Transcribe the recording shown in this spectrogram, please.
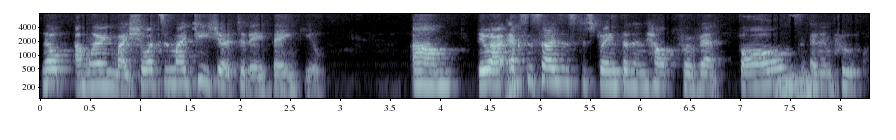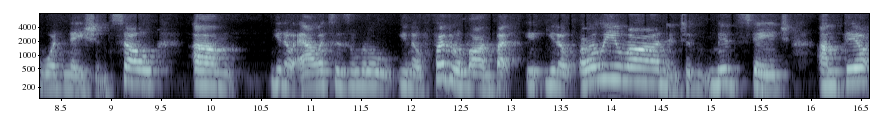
nope, I'm wearing my shorts and my t-shirt today, thank you. Um, there are exercises to strengthen and help prevent falls mm -hmm. and improve coordination. So, um, you know, Alex is a little, you know, further along, but, it, you know, earlier on into mid stage, um, there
